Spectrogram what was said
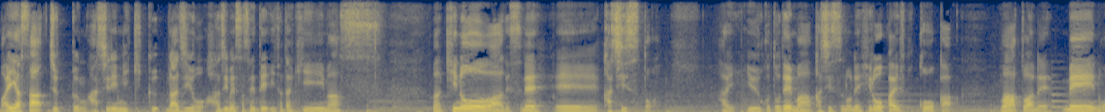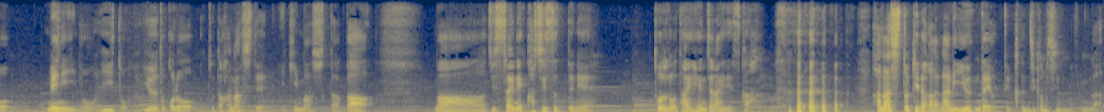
毎朝10分走りに聞くラジオを始めさせていただきます。まあ、昨日はですね、えー、カシスと、はい、いうことで、まあ、カシスのね疲労回復効果、まあ、あとはね目の目にもいいというところをちょっと話していきましたがまあ実際ねカシスってね取るの大変じゃないですか。話しときながら何言うんだよって感じかもしれませんが。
